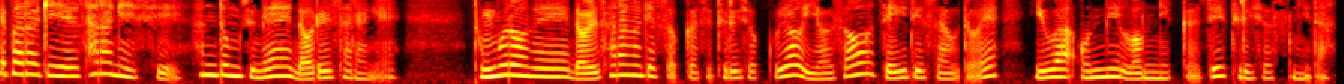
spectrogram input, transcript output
해바라기의 사랑의 시, 한동준의 너를 사랑해, 동물원의 널 사랑하겠어까지 들으셨고요. 이어서 제이디 사우더의 Are Only Lonely까지 들으셨습니다.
